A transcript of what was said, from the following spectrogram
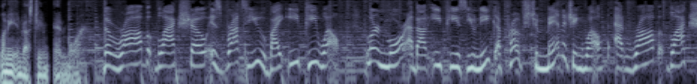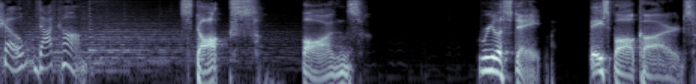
money, investing, and more. The Rob Black Show is brought to you by EP Wealth. Learn more about EP's unique approach to managing wealth at robblackshow.com. Stocks, bonds, real estate, baseball cards.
